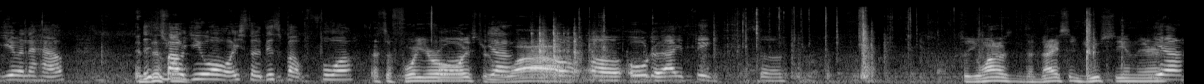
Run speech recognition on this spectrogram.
year and a half. And this, this is about one, year old oyster. This about four. that's a four-year-old four- oyster. Yeah. Wow. Or, or older, I think. So So you want it the nice and juicy in there? yeah,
